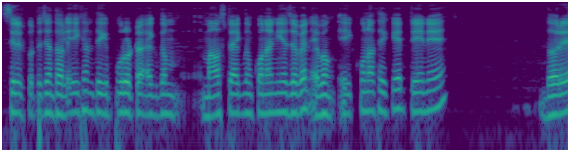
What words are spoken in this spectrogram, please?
সিলেক্ট করতে চান, তাহলে এইখান থেকে পুরোটা একদম মাউসটা একদম কোনায় নিয়ে যাবেন এবং এই কোনা থেকে টেনে ধরে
